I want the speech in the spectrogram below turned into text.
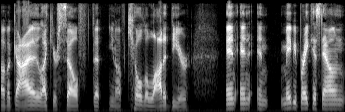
of a guy like yourself that you know have killed a lot of deer, and and and maybe break this down.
